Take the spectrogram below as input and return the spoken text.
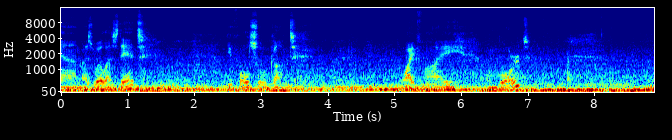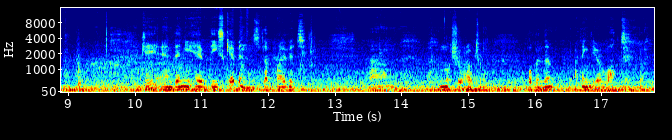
um, as well as that, you've also got Wi-Fi on board okay and then you have these cabins the private um, I'm not sure how to open them I think they are locked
